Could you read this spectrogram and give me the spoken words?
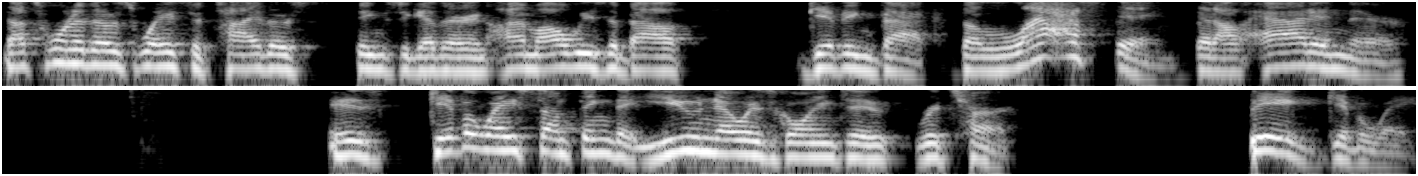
That's one of those ways to tie those things together. And I'm always about giving back. The last thing that I'll add in there is give away something that you know is going to return. Big giveaway,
